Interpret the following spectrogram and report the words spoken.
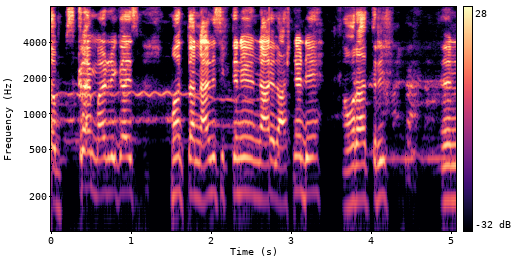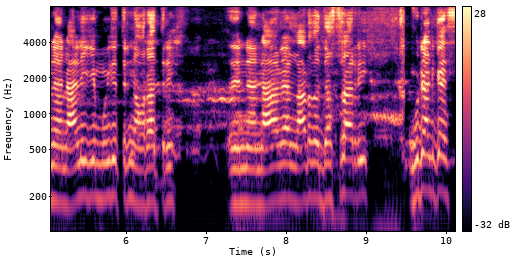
ಸಬ್ಸ್ಕ್ರೈಬ್ ಮಾಡ್ರಿ ಗೈಸ್ ಮತ್ತೆ ನಾಳೆ ಸಿಗ್ತೀನಿ. ನಾಳೆ ಲಾಸ್ಟ್ನೇ ಡೇ ನವರಾತ್ರಿ ಇನ್ನು ನಾಳೆಗೆ ಮುಗಿದೈತ್ರಿ ನವರಾತ್ರಿ. ಇನ್ನು ನಾಳೆ ನಾಡದ ದಸರಾ ರೀ. ಗುಡ್ ಆಂಡ್ ಗೈಸ್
